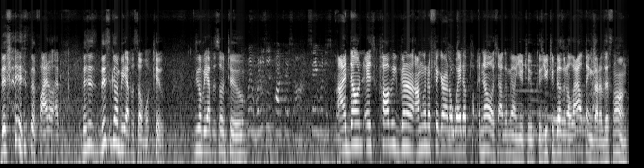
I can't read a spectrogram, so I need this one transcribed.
this is the final. Ep- this is this is gonna be episode one, two. This is gonna be episode two. Wait, what is this podcast on? Say what it's I don't. It's probably gonna. I'm gonna figure out a way to. pu- No, it's not gonna be on YouTube because YouTube doesn't allow things that are this long.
